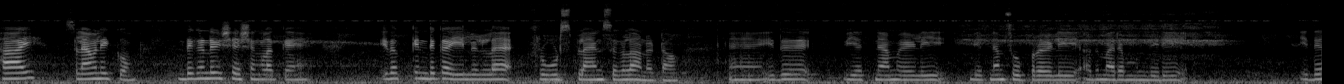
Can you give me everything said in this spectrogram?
ഹായ് അസ്സാം വലൈക്കും എന്തൊക്കെയുണ്ട് വിശേഷങ്ങളൊക്കെ? ഇതൊക്കെ എന്റെ കയ്യിലുള്ള ഫ്രൂട്ട്സ് പ്ലാന്റ്സുകളാണ് കേട്ടോ ഇത് Vietnam early Vietnam super early അത് മരമുന്തിരി ഇത്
